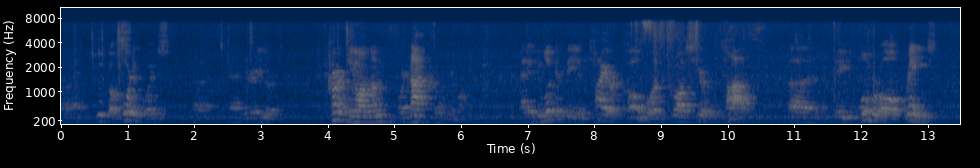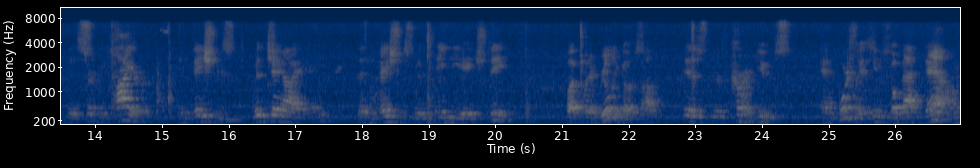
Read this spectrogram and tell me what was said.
uh, glucocorticoids, uh, and they're either currently on them or not currently. And if you look at the entire cohort across here at the top, uh, the overall rate is certainly higher in patients with JIA than in patients with ADHD. But when it really goes up is with current use. And fortunately, it seems to go back down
